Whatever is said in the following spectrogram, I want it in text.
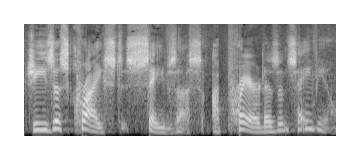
Jesus Christ saves us. A prayer doesn't save you.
